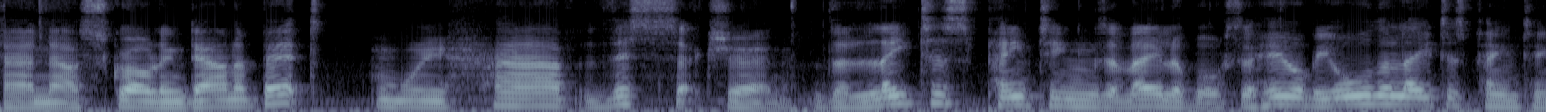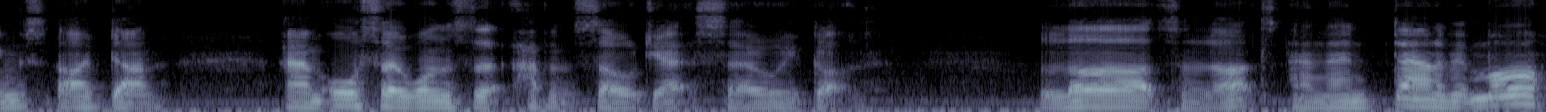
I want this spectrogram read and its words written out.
And now scrolling down a bit we have this section, the latest paintings available. So here will be all the latest paintings that I've done. Um, also ones that haven't sold yet so we've got lots and lots and then down a bit more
